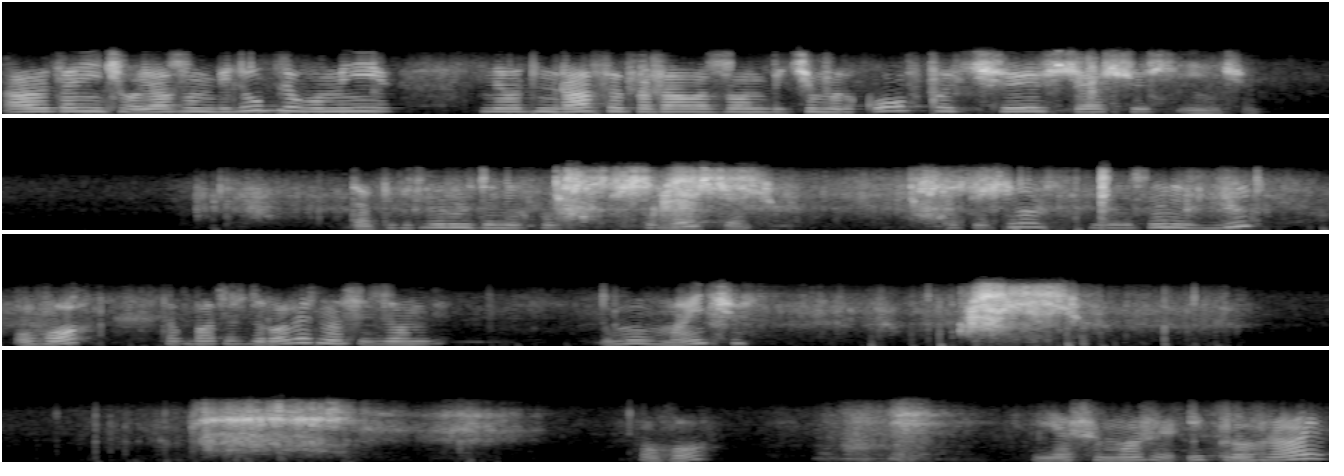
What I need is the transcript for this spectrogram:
Але це нічого, я зомбі люблю, бо мені не один раз випадала зомбі чи морковка, чи ще щось інше. Так, я підберусь до них поближче. Так, якщо вони не вб'ють. Ого, так багато здоров'я зносить зомбі. Думав менше. Ого. Я ще може і програю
